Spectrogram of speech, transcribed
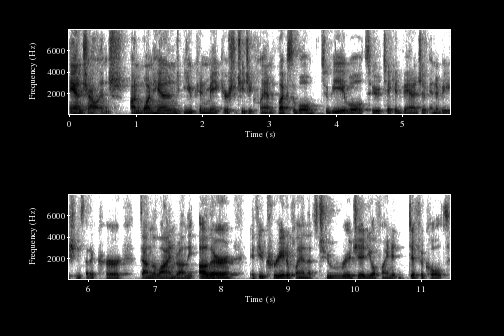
and challenge. On one hand, you can make your strategic plan flexible to be able to take advantage of innovations that occur down the line. But on the other, if you create a plan that's too rigid, you'll find it difficult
